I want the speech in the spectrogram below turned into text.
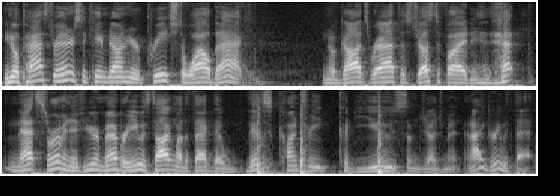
You know, Pastor Anderson came down here and preached a while back. You know, God's wrath is justified. And that in that sermon, if you remember, he was talking about the fact that this country could use some judgment. And I agree with that.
